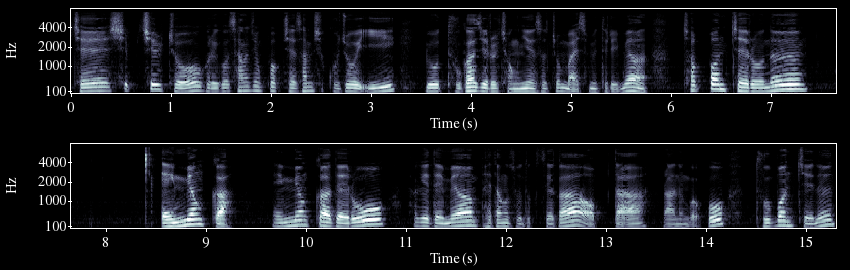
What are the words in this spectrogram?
제17조 그리고 상증법 제39조 2요두 가지를 정리해서 좀 말씀을 드리면 첫 번째로는 액면가, 액면가대로 하게 되면 배당소득세가 없다라는 거고 두 번째는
